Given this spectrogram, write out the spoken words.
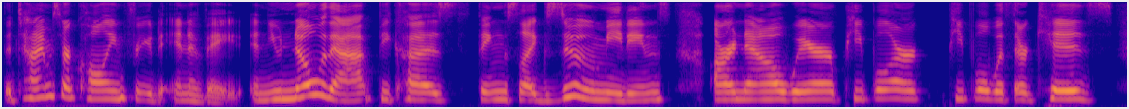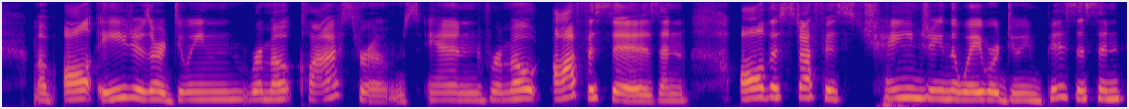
the times are calling for you to innovate. And you know that because things like zoom meetings are now where people are people with their kids of all ages are doing remote classrooms and remote offices and all this stuff is changing the way we're doing business and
